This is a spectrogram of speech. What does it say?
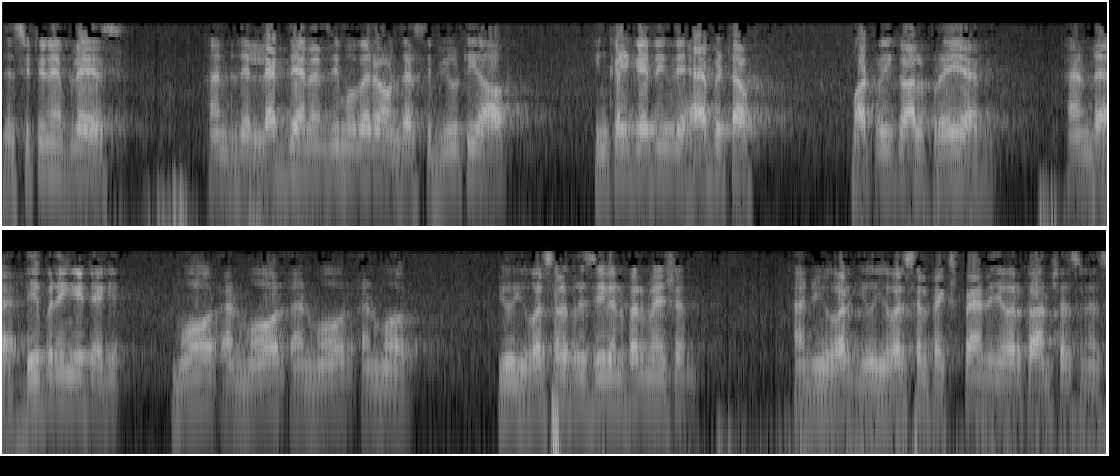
They sit in a place and they let the energy move around. That's the beauty of inculcating the habit of what we call prayer and uh, deepening it more and more and more and more. You yourself receive information and you, you yourself expand in your consciousness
